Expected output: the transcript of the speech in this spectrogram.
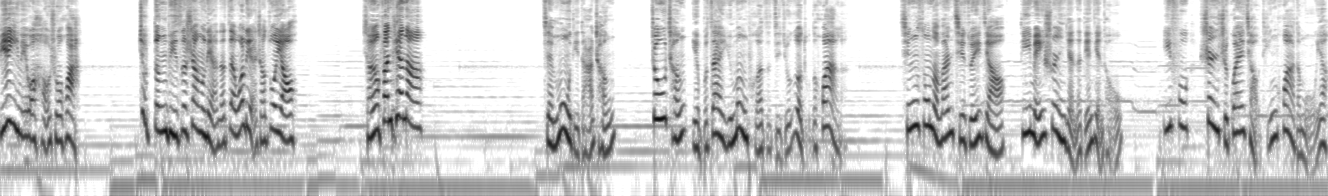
别以为我好说话，就蹬鼻子上脸的在我脸上作妖，想要翻天呢？”见目的达成。周成也不再与孟婆子几句恶毒的话了，轻松的弯起嘴角，低眉顺眼的点点头，一副甚是乖巧听话的模样。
